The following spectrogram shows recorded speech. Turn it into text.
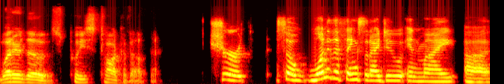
what are those? Please talk about that. Sure. So one of the things that I do in my uh,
